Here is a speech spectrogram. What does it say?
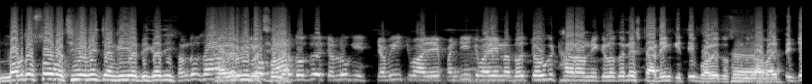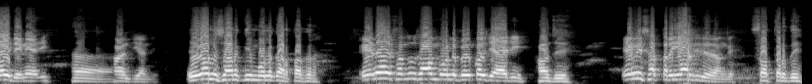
ਲਵ ਦੋਸਤੋ ਮੱਛੀ ਵੀ ਚੰਗੀ ਹੈ ਠੀਕ ਹੈ ਜੀ। ਸੰਧੂ ਸਾਹਿਬ ਮਗਰ ਵੀ ਬੱਚੀ ਬਾਹਰ ਦੁੱਧ ਤੇ ਚੱਲੂਗੀ 24 ਚਵਾਜੇ 25 ਚਵਾਜੇ ਨਾ ਦੁੱਧ ਚੋਗੀ 18 19 ਕਿਲੋ ਤੋਂ ਨੇ ਸਟਾਰਟਿੰਗ ਕੀਤੀ ਬੋਲੇ ਤੋਂ ਸੰਧੂ ਸਾਹਿਬ ਅੱਜ ਤੀਜਾ ਹੀ ਦੇਣੇ ਆ ਜੀ। ਹਾਂ। ਹਾਂਜੀ ਹਾਂਜੀ। ਇਹਦਾ ਨਿਸ਼ਾਨ ਕੀ ਮੁੱਲ ਕਰਤਾ ਫਿਰ? ਇਹਦਾ ਸੰਧੂ ਸਾਹਿਬ ਮੁੱਲ ਬਿਲਕੁਲ ਜਾਇਜ਼ ਜੀ। ਹਾਂਜੀ। ਇਹ ਵੀ 70000 ਦੀ ਦੇ ਦਾਂਗੇ। 70 ਦੀ?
